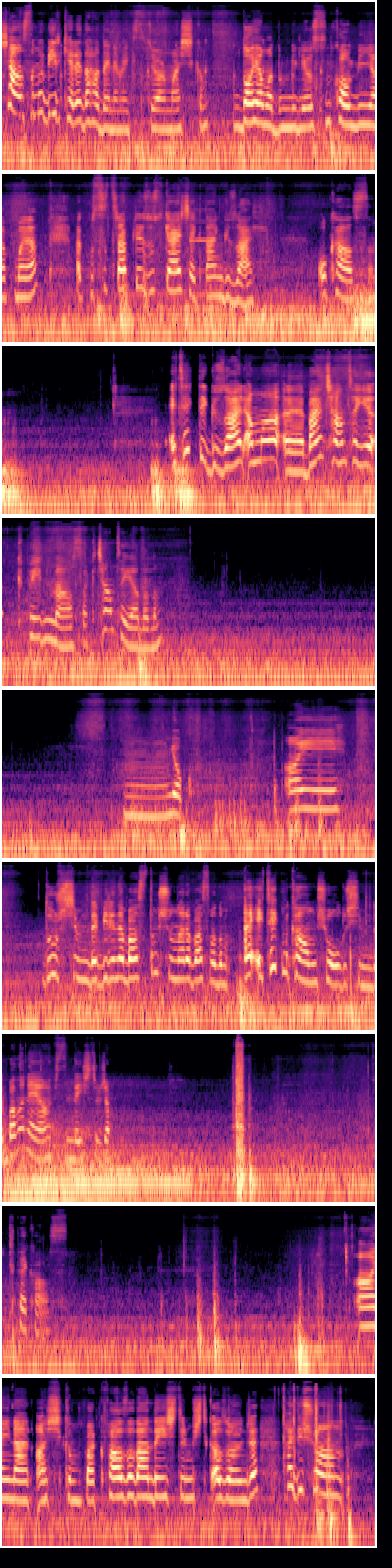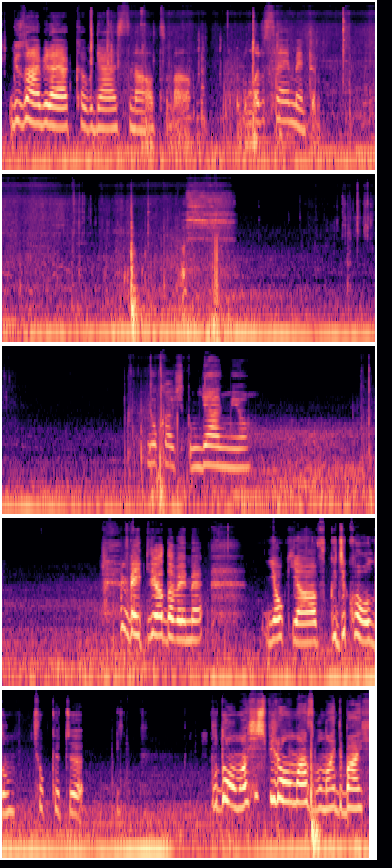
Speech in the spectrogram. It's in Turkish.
Şansımı bir kere daha denemek istiyorum aşkım. Doyamadım biliyorsun kombin yapmaya. Bak bu strapless gerçekten güzel. O kalsın. Etek de güzel ama e, ben çantayı küpeyi mi alsak? Çantayı alalım. Hmm, yok. Ay. Dur şimdi birine bastım şunlara basmadım. Ay etek mi kalmış oldu şimdi? Bana ne ya hepsini değiştireceğim. Küpe kalsın. Aynen aşkım. Bak fazladan değiştirmiştik az önce. Hadi şu an güzel bir ayakkabı gelsin altına. Bunları sevmedim. Üf. Yok aşkım gelmiyor. Bekliyor da beni. Yok ya gıcık oldum. Çok kötü. Bu da olmaz. Hiçbiri olmaz buna. Hadi bay.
